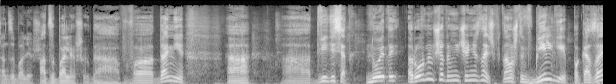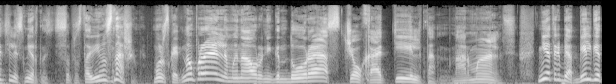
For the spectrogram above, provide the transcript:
От заболевших. от заболевших, да. В Дании а, а, две десятых. Но это ровным счетом ничего не значит, потому что в Бельгии показатели смертности сопоставимы с нашими. Можно сказать, ну правильно, мы на уровне Гондурас, что хотели, там, нормально все. Нет, ребят, Бельгия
